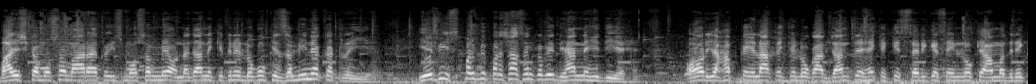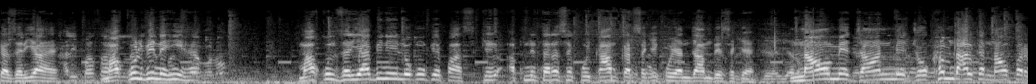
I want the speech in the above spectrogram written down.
बारिश का मौसम आ रहा है तो इस मौसम में और न जाने कितने लोगों की ज़मीनें कट रही है। ये भी इस पर भी प्रशासन कभी ध्यान नहीं दिए हैं। और यहाँ के इलाके के लोग आप जानते हैं कि किस तरीके से इन लोग के आमदनी का ज़रिया है। माकूल भी नहीं है। माकूल ज़रिया भी नहीं लोगों के पास कि अपने तरह से कोई काम कर सके कोई अंजाम दे सके। नाव में जान में जोखम डालकर नाव पर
